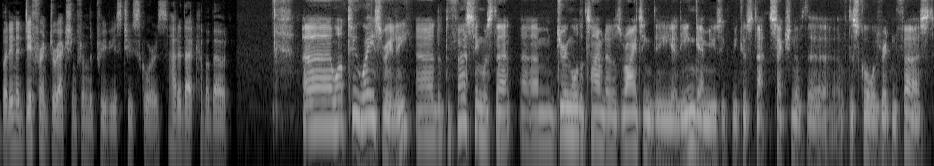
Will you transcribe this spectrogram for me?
but in a different direction from the previous two scores. How did that come about? Uh, well, two ways really. Uh, the, the, first thing was that um, during all the time that I was writing the the in-game music, because that section of the of the score was written first.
